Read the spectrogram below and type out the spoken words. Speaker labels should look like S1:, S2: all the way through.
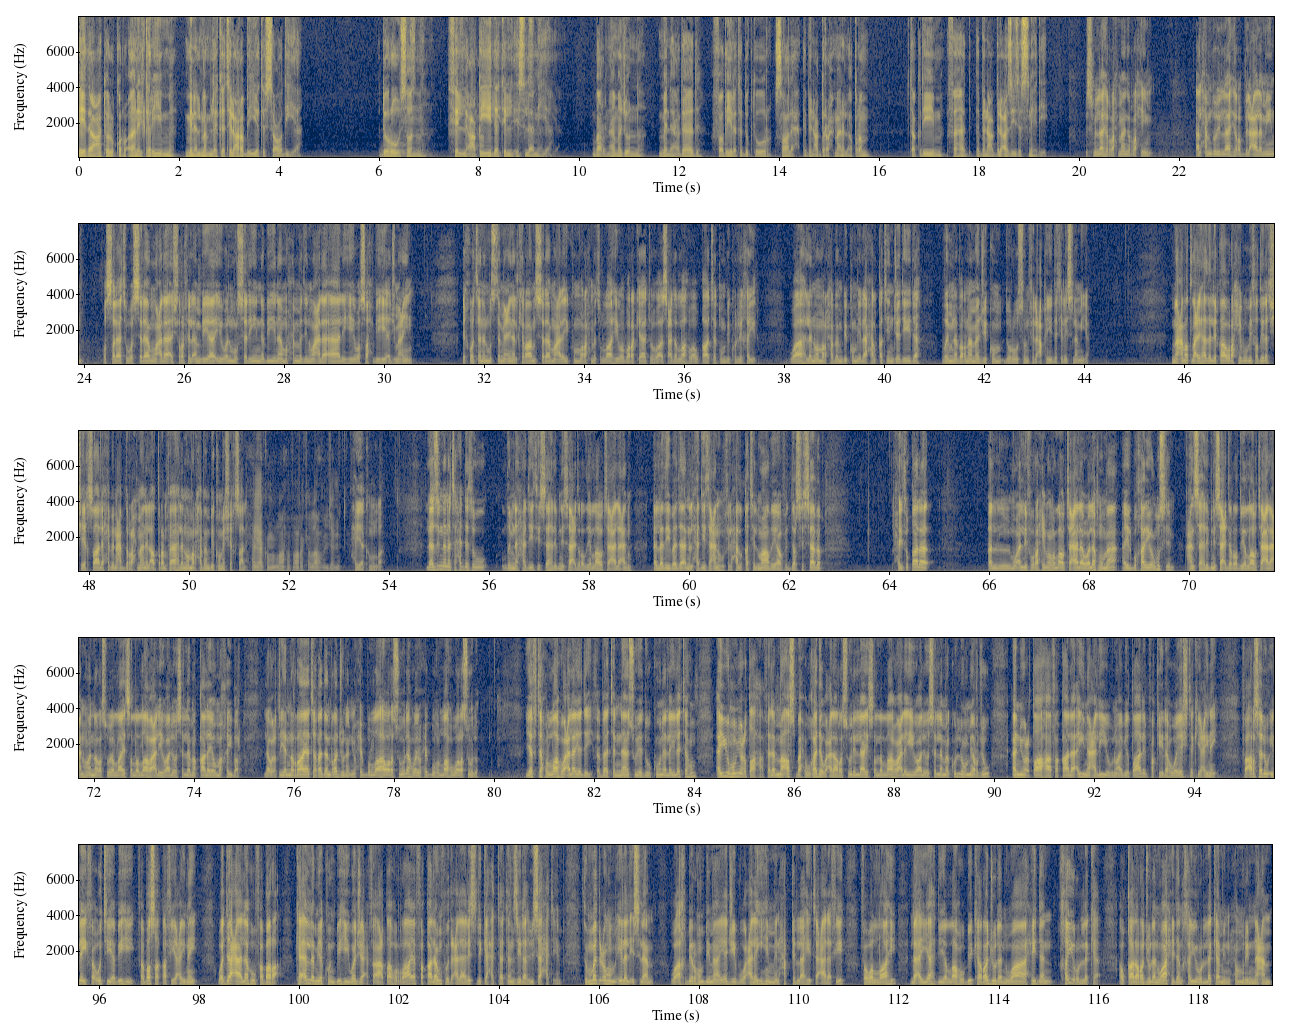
S1: إذاعة القرآن الكريم من المملكة العربية السعودية. دروس في العقيدة الإسلامية. برنامج من إعداد فضيلة الدكتور صالح بن عبد الرحمن الأطرم. تقديم فهد بن عبد العزيز السنيدي.
S2: بسم الله الرحمن الرحيم. الحمد لله رب العالمين والصلاة والسلام على أشرف الأنبياء والمرسلين نبينا محمد وعلى آله وصحبه أجمعين. إخوتنا المستمعين الكرام السلام عليكم ورحمة الله وبركاته وأسعد الله أوقاتكم بكل خير. وأهلا ومرحبا بكم إلى حلقة جديدة ضمن برنامجكم دروس في العقيدة الإسلامية. مع مطلع هذا اللقاء أرحب بفضيلة الشيخ صالح بن عبد الرحمن الأطرم فأهلا ومرحبا بكم يا شيخ صالح.
S3: حياكم الله وبارك الله بالجميع.
S2: حياكم الله. لا زلنا نتحدث ضمن حديث سهل بن سعد رضي الله تعالى عنه الذي بدأنا الحديث عنه في الحلقة الماضية وفي الدرس السابق حيث قال المؤلف رحمه الله تعالى ولهما أي البخاري ومسلم عن سهل بن سعد رضي الله تعالى عنه أن رسول الله صلى الله عليه وآله وسلم قال يوم خيبر لأعطين الراية غدا رجلا يحب الله ورسوله ويحبه الله ورسوله. يفتح الله على يديه فبات الناس يدوكون ليلتهم أيهم يعطاها؟ فلما أصبحوا غدوا على رسول الله صلى الله عليه وآله وسلم كلهم يرجو أن يعطاها. فقال أين علي بن أبي طالب؟ فقيل هو يشتكي عينيه. فأرسلوا إليه فأتي به فبصق في عينيه ودعا له فبرأ. كأن لم يكن به وجع فأعطاه الراية فقال انفذ على رسلك حتى تنزل بساحتهم ثم ادعهم إلى الإسلام. وأخبرهم بما يجب عليهم من حق الله تعالى فيه فوالله لأن يهدي الله بك رجلا واحدا خير لك أو قال رجلا واحدا خير لك من حمر النعم.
